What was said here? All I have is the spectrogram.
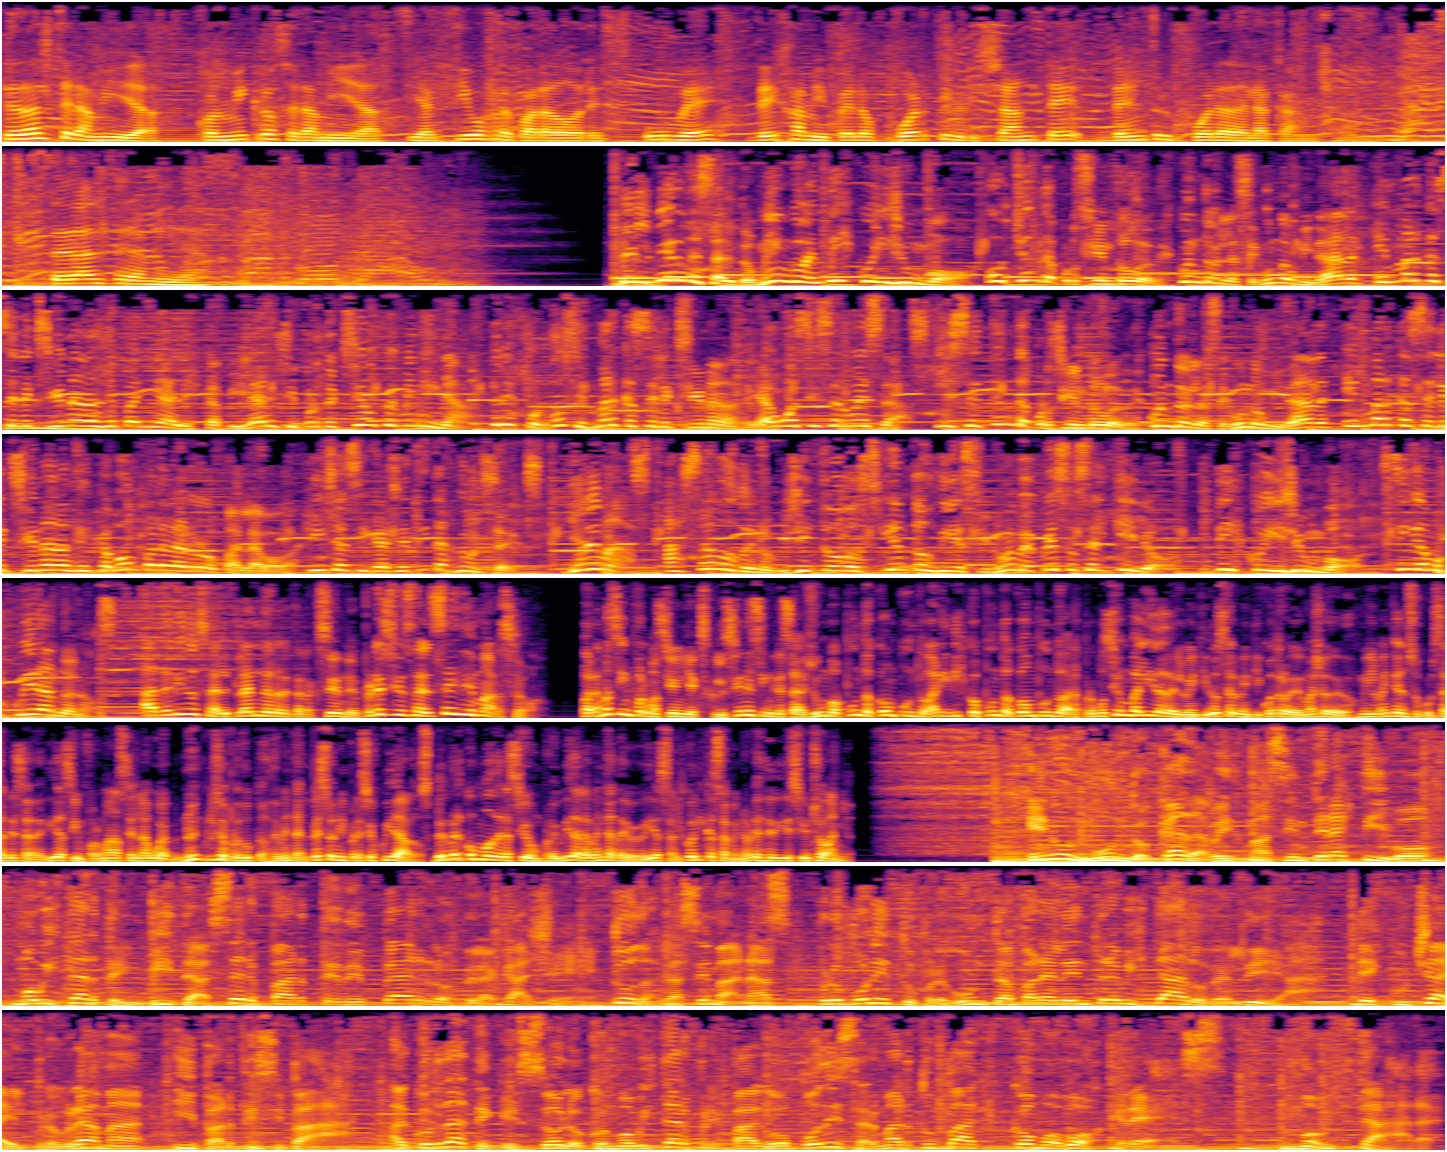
Sedal Ceramidas, con microceramidas y activos reparadores UV, deja mi pelo fuerte y brillante dentro y fuera de la cancha. Sedal Ceramidas. Del viernes al domingo en Disco y Jumbo. 80% de descuento en la segunda unidad en marcas seleccionadas de pañales, capilares y protección femenina. 3x2 en marcas seleccionadas de aguas y cervezas. Y 70% de descuento en la segunda unidad en marcas seleccionadas de jabón para la ropa, lavavajillas y galletitas dulces. Y además, asado de novillito 219 pesos el kilo. Disco y Jumbo. Sigamos cuidándonos. Adheridos al plan de retracción de precios al 6 de marzo. Para más información y exclusiones ingresa a jumbo.com.ar y disco.com.ar. Promoción válida del 22 al 24 de mayo de 2020 en sucursales adheridas informadas en la web. No incluye productos de venta al peso ni precios cuidados. Beber con moderación. Prohibida la venta de bebidas alcohólicas a menores de 18 en un mundo cada vez más interactivo, Movistar te invita a ser parte de Perros de la Calle. Todas las semanas propone tu pregunta para el entrevistado del día. Escucha el programa y participa. Acordate que solo con Movistar Prepago podés armar tu pack como vos querés. Movistar.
